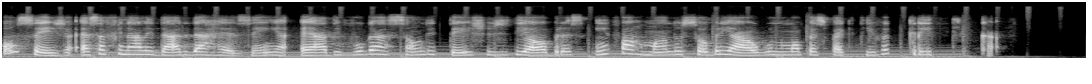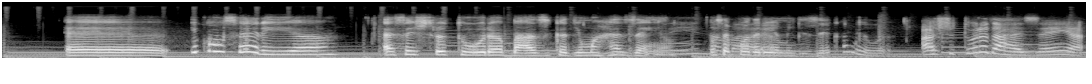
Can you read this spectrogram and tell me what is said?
Ou seja, essa finalidade da resenha é a divulgação de textos e de obras informando sobre algo numa perspectiva crítica. É... E qual seria essa estrutura básica de uma resenha? Sim, Você Tamara. poderia me dizer, Camila? A estrutura da resenha,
